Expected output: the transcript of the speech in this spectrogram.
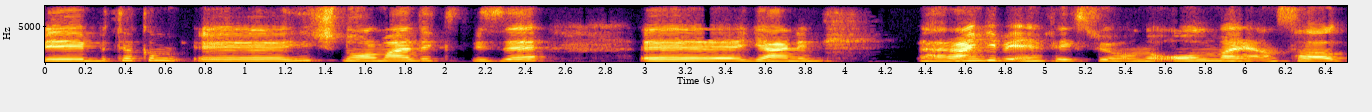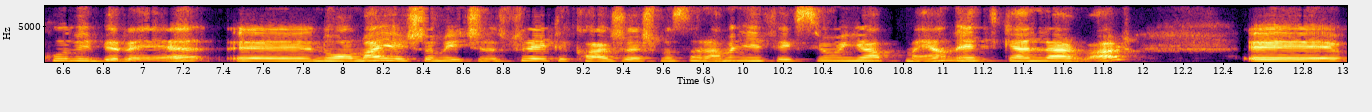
e, bir takım e, hiç normalde bize e, yani herhangi bir enfeksiyonu olmayan sağlıklı bir bireye normal yaşamı içinde sürekli karşılaşmasına rağmen enfeksiyon yapmayan etkenler var. E,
